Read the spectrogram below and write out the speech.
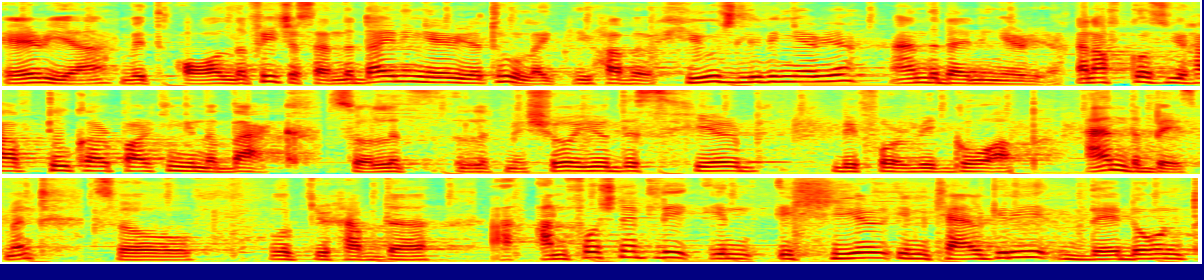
area with all the features and the dining area too. Like you have a huge living area and the dining area. And of course you have two car parking in the back. So let's let me show you this here before we go up and the basement. So look you have the uh, unfortunately in here in calgary they don't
